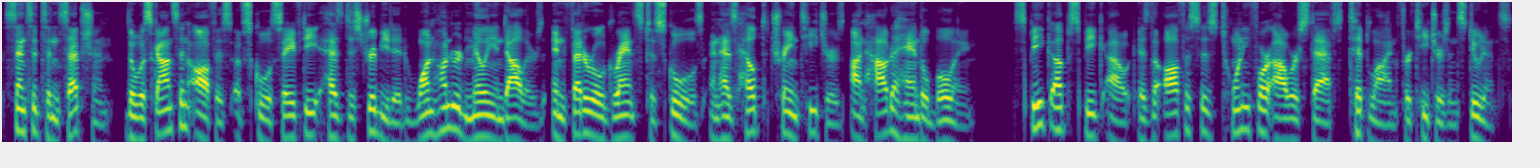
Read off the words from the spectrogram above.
Since its inception, the Wisconsin Office of School Safety has distributed $100 million in federal grants to schools and has helped train teachers on how to handle bullying. Speak Up, Speak Out is the office's 24 hour staffed tip line for teachers and students.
